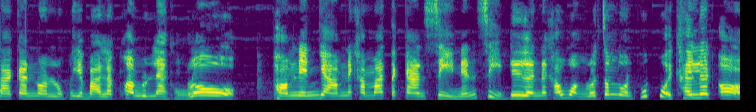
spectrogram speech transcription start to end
ตราการนอนโรงพยาบาลและความรุนแรงของโรคพร้อมเน้นย้ำนะคะมาตรการ 4 เน้น 4 เดือนนะคะหวังลดจำนวนผู้ป่วยไข้เลือดออก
